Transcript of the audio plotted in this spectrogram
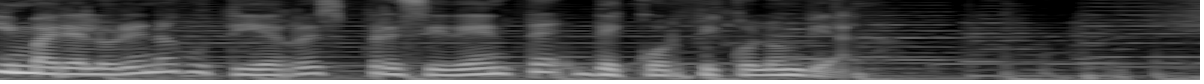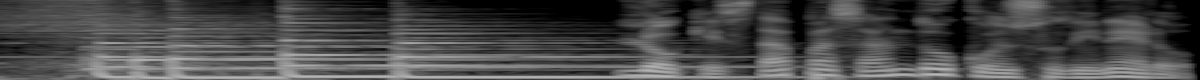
y María Lorena Gutiérrez, presidente de Corfi Colombiana. Lo que está pasando con su dinero.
